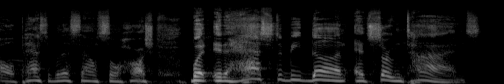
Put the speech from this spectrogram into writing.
Oh, Pastor, well, that sounds so harsh. But it has to be done at certain times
